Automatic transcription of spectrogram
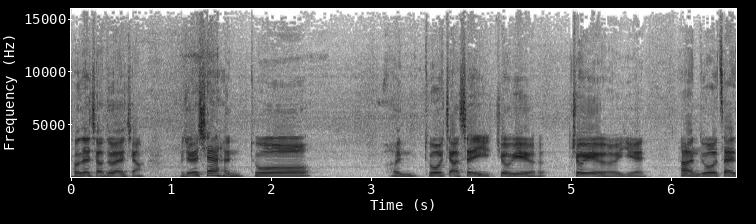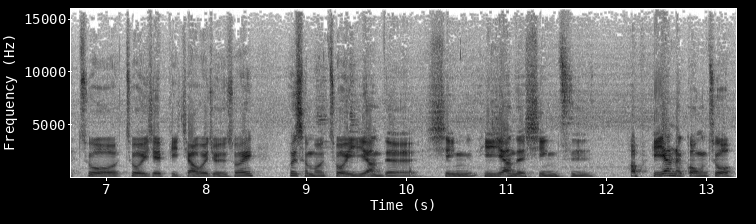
从这角度来讲，我觉得现在很多。很多假设以就业就业而言，他很多在做做一些比较，会觉得说，诶，为什么做一样的薪一样的薪资哦，一样的工作，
